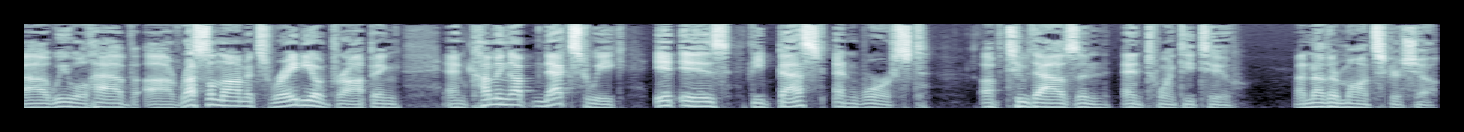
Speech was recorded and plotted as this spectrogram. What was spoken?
uh, we will have uh, WrestleNomics radio dropping. And coming up next week, it is the best and worst of 2022. Another monster show.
